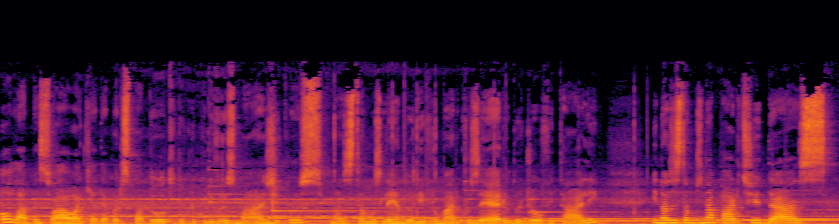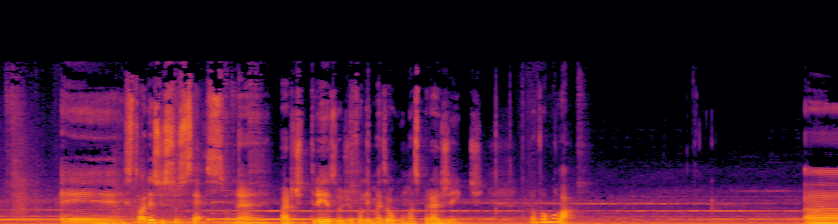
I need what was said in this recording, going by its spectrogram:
Olá pessoal, aqui é Débora Espadoto do grupo Livros Mágicos. Nós estamos lendo o livro Marco Zero do Joe Vitale e nós estamos na parte das é, histórias de sucesso, né? Parte 3 hoje, eu ler mais algumas pra gente. Então vamos lá. Um,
